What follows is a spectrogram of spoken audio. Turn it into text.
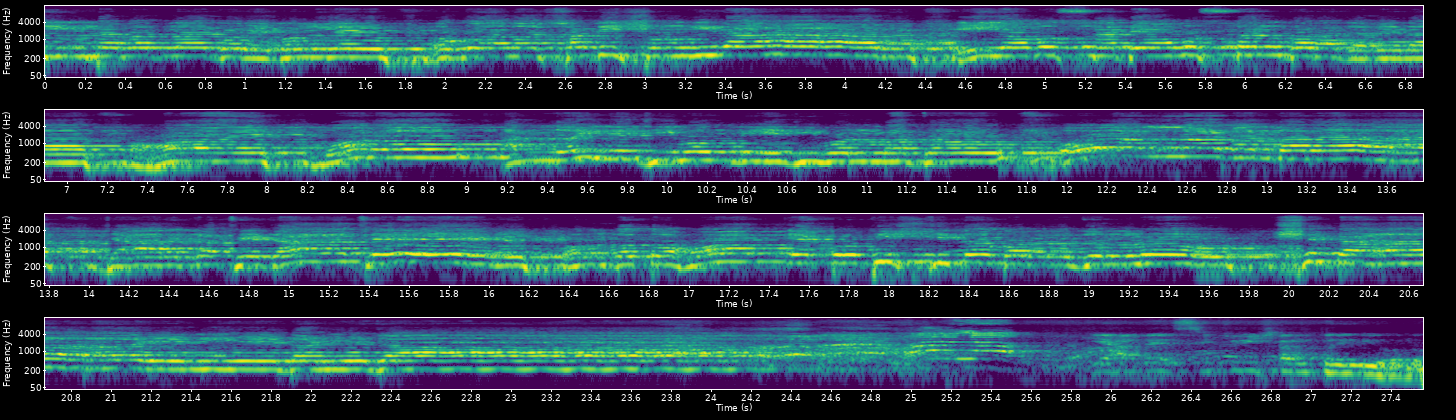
চিন্তা ভাবনা করে ওগো আমার সাথী সঙ্গীরা, এই অবস্থাতে অবস্থান করা যাবে না। হয় মরো আর নইলে জীবন দিয়ে জীবন বাঁচাও। ও আল্লাহর বান্দারা, যার কাছে যা আছে অন্তত হককে প্রতিষ্ঠিত করার জন্য সেটা নিয়ে দাঁড়িয়ে যা। তৈরি হলো?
